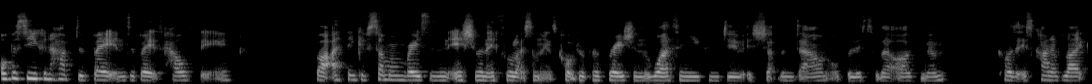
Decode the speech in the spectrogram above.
obviously, you can have debate and debate's healthy, but I think if someone raises an issue and they feel like something is cultural appropriation, the worst thing you can do is shut them down or belittle their argument because it's kind of like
